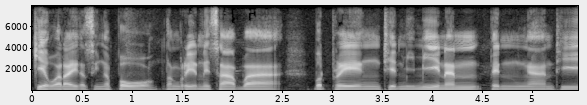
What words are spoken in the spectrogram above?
เกี่ยวอะไรกับสิงคโปร์ต้องเรียนให้ทราบว่าบทเพลงเถียนมีมี่นั้นเป็นงานที่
